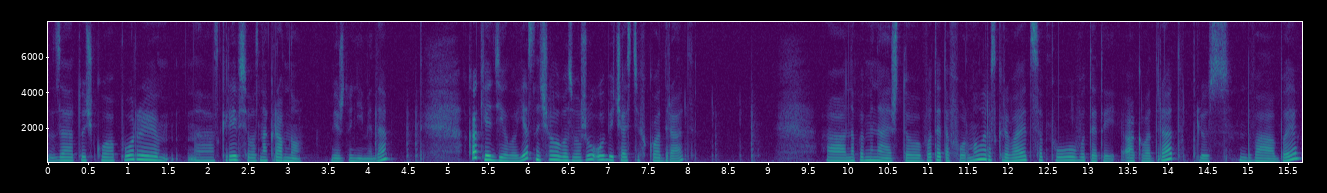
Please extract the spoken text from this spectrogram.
за точку опоры, а, скорее всего, знак равно между ними, да. Как я делаю? Я сначала возвожу обе части в квадрат, напоминаю, что вот эта формула раскрывается по вот этой а квадрат плюс 2b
